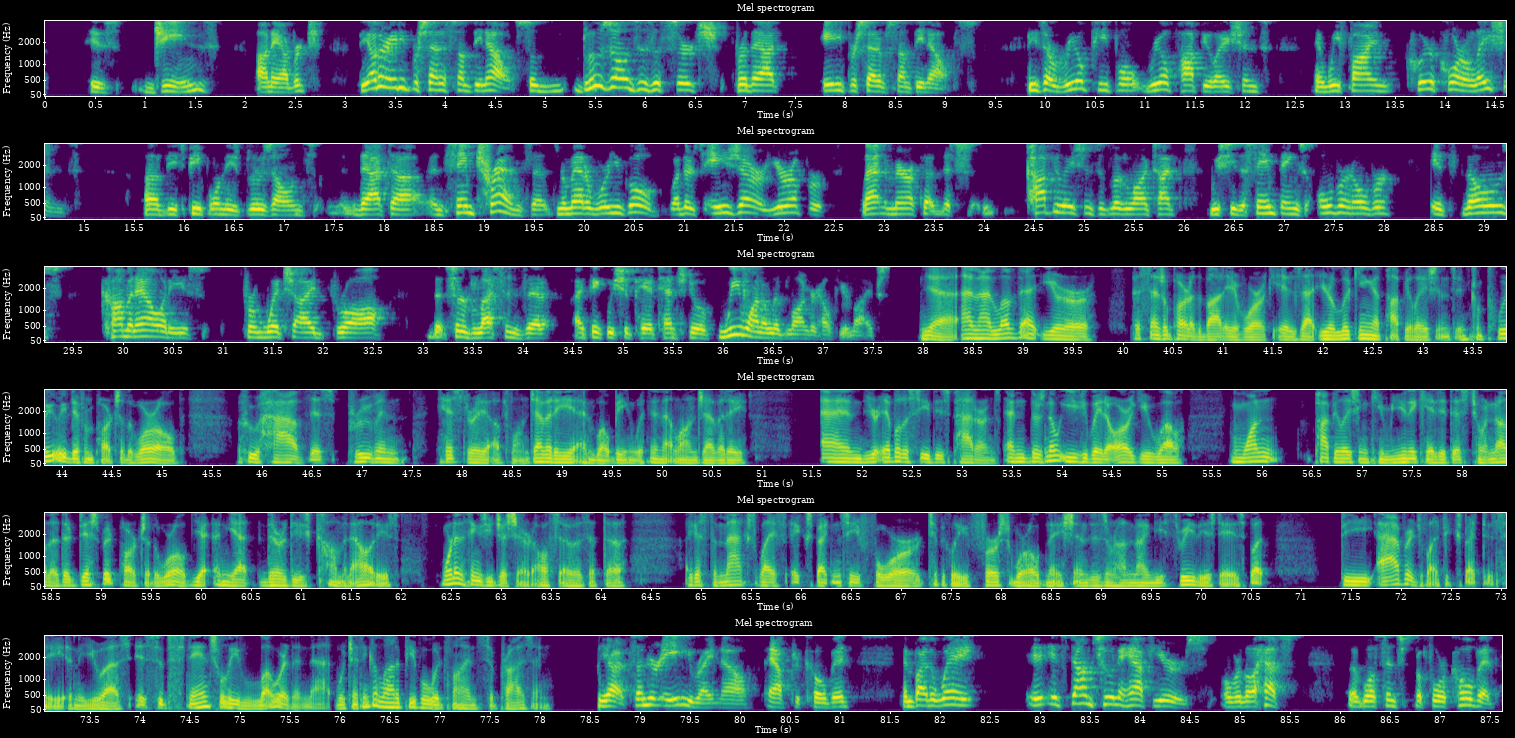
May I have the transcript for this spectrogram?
is genes on average. The other 80% is something else. So blue zones is a search for that 80% of something else. These are real people, real populations, and we find clear correlations of these people in these blue zones that uh, and same trends that no matter where you go, whether it's Asia or Europe or Latin America, this populations have lived a long time. We see the same things over and over. It's those commonalities from which I draw the sort of lessons that I think we should pay attention to if we want to live longer, healthier lives. Yeah. And I love that your essential part of the body of work is that you're looking at populations in completely different parts of the world who have this proven history of longevity and well-being within that longevity. And you're able to see these patterns. And there's no easy way to argue, well, one population communicated this to another. They're disparate parts of the world, yet, and yet there are these commonalities. One of the things you just shared also is that the, I guess the max life expectancy for typically first world nations is around 93 these days, but the average life expectancy in the US is substantially lower than that, which I think a lot of people would find surprising. Yeah, it's under 80 right now after COVID. And by the way, it's down two and a half years over the last, well, since before COVID.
